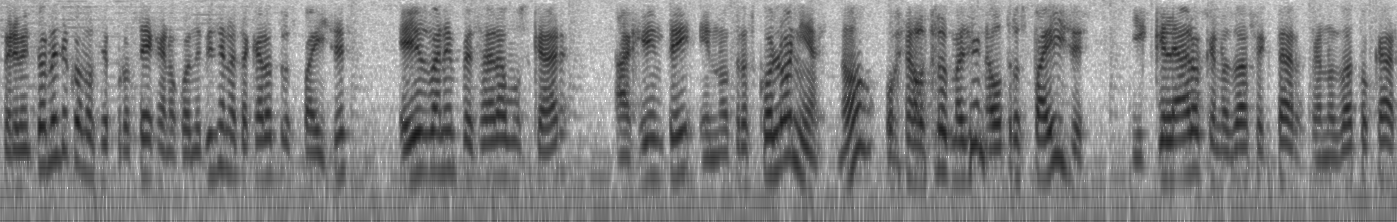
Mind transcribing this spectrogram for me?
Pero eventualmente cuando se protejan o cuando empiecen a atacar a otros países, ellos van a empezar a buscar a gente en otras colonias, ¿no? O a otros, más bien a otros países. Y claro que nos va a afectar, o sea, nos va a tocar.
